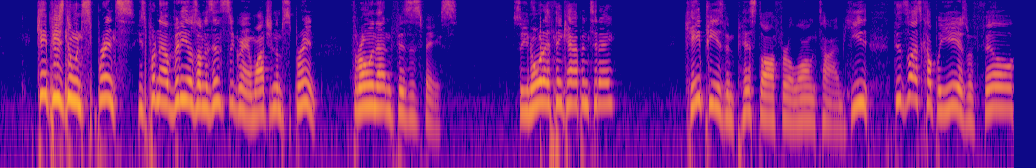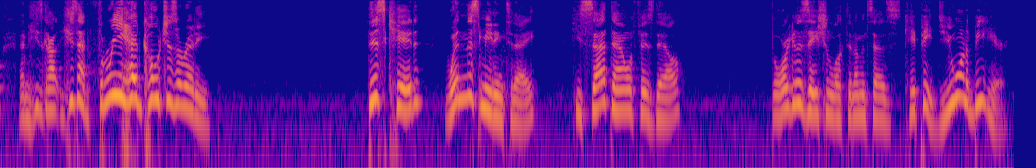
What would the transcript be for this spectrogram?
KP's doing sprints. He's putting out videos on his Instagram, watching him sprint, throwing that in Fizz's face. So you know what I think happened today? KP has been pissed off for a long time. He this last couple years with Phil, and he's got he's had three head coaches already. This kid went in this meeting today. He sat down with Fizdale. The organization looked at him and says, "KP, do you want to be here?"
